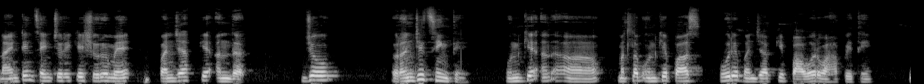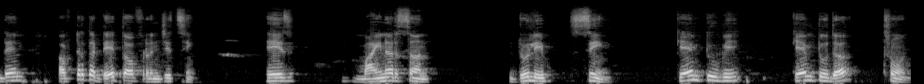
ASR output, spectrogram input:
नाइनटीन सेंचुरी के शुरू में पंजाब के अंदर जो रंजीत सिंह थे उनके आ, मतलब उनके पास पूरे पंजाब की पावर वहाँ पे थी। Then after the death of Ranjit Singh his minor son Duleep Singh came to be came to the throne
